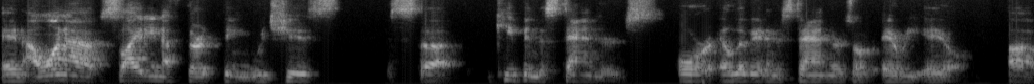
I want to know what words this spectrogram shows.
and I want to slide in a third thing, which is uh, keeping the standards or elevating the standards of every AO. Uh,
